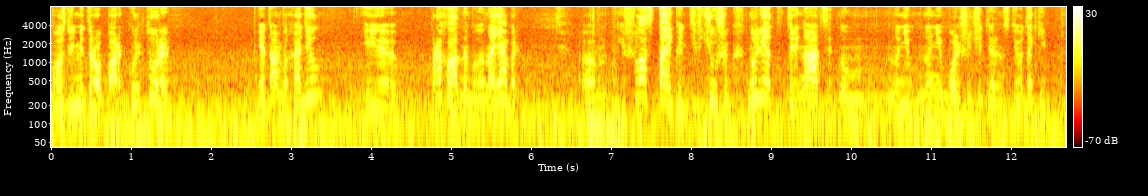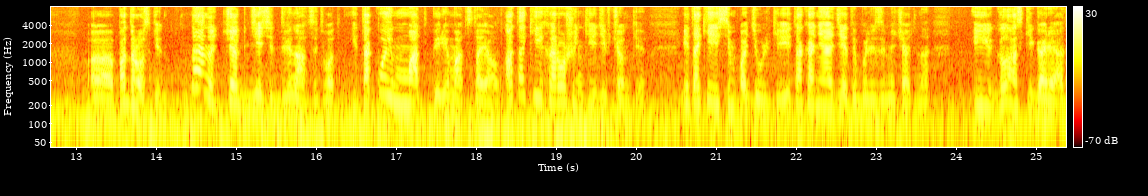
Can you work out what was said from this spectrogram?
возле метро Парк культуры я там выходил, и прохладно было, ноябрь, эм, и шла стайка девчушек, ну, лет 13, ну, ну, не, ну, не больше 14, вот такие э, подростки, наверное, человек 10-12, вот, и такой мат-перемат стоял, а такие хорошенькие девчонки, и такие симпатюльки, и так они одеты были замечательно, и глазки горят.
